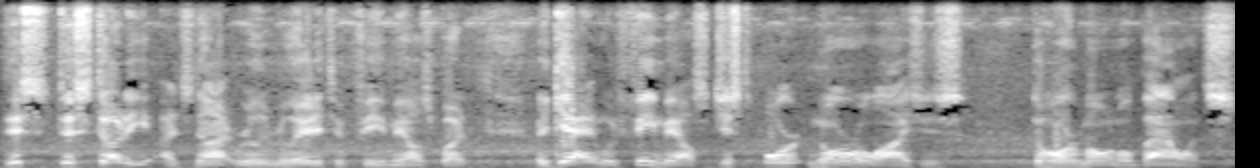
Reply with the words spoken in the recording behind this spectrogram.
this this study is not really related to females, but again, with females, it just or, normalizes the hormonal balance.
